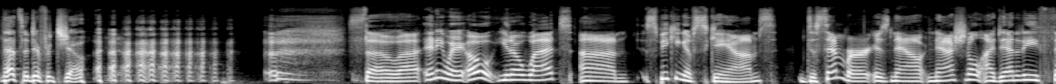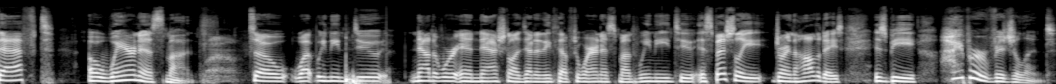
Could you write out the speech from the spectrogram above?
That's a different show. so uh, anyway, oh, you know what? Um, speaking of scams, December is now National Identity Theft Awareness Month. Wow. So what we need to do now that we're in National Identity Theft Awareness Month, we need to, especially during the holidays, is be hyper vigilant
